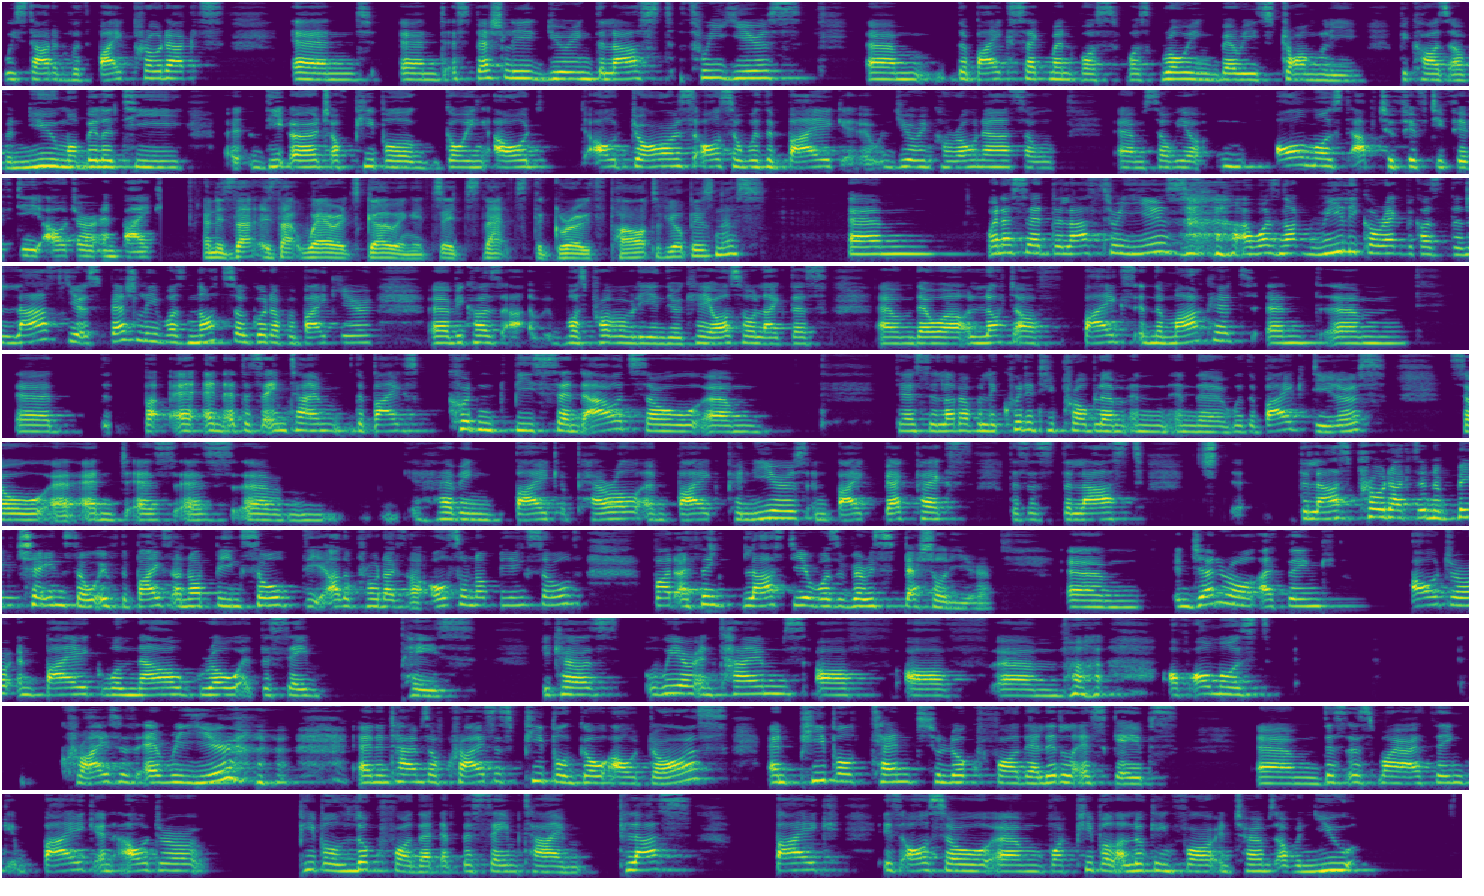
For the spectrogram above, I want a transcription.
we started with bike products and, and especially during the last three years, um, the bike segment was, was growing very strongly because of a new mobility, uh, the urge of people going out outdoors also with a bike uh, during Corona. So um, so we are almost up to 50-50 outdoor and bike. And is that is that where it's going? It's it's that's the growth part of your business. Um, when I said the last three years, I was not really correct because the last year especially was not so good of a bike year uh, because uh, it was probably in the UK also like this. Um, there were a lot of bikes in the market and um, uh, but and at the same time the bikes couldn't be sent out, so um, there's a lot of a liquidity problem in, in the with the bike dealers. So uh, and as as um, having bike apparel and bike panniers and bike backpacks, this is the last the last products in a big chain. So if the bikes are not being sold, the other products are also not being sold. But I think last year was a very special year. Um, in general, I think outdoor and bike will now grow at the same pace because we are in times of of um, of almost crisis every year. and in times of crisis, people go outdoors and people tend to look for their little escapes. Um, this is why I think bike and outdoor people look for that at the same time. Plus, bike is also um, what people are looking for in terms of a new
